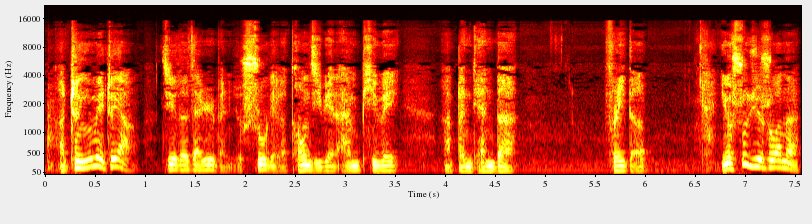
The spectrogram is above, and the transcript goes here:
啊。正因为这样，捷德在日本就输给了同级别的 MPV 啊本田的福瑞德。有数据说呢。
